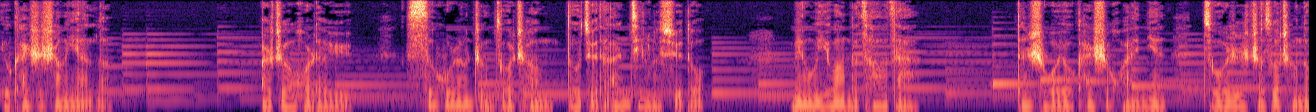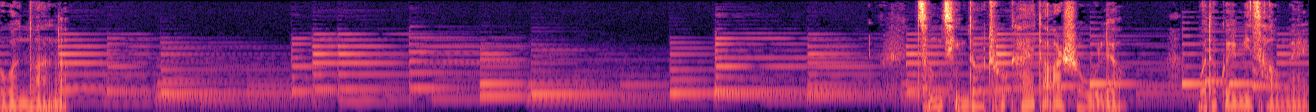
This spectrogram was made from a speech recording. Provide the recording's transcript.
又开始上演了，而这会儿的雨，似乎让整座城都觉得安静了许多，没有以往的嘈杂。但是我又开始怀念昨日这座城的温暖了。从情窦初开到二十五六，我的闺蜜草莓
